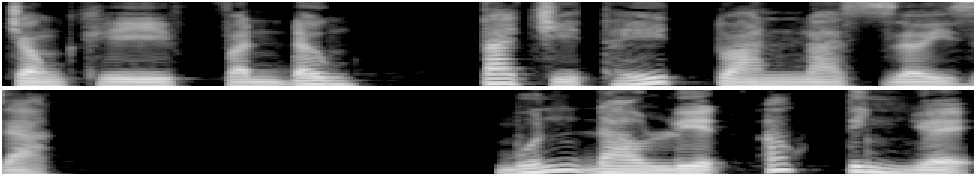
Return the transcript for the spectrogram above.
Trong khi phần đông ta chỉ thấy toàn là rời rạc. Muốn đào luyện óc tinh nhuệ,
